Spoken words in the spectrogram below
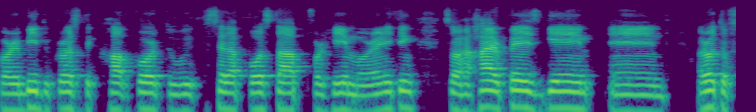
for Embiid to cross the court to set up post up for him or anything. So a higher pace game and a lot of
